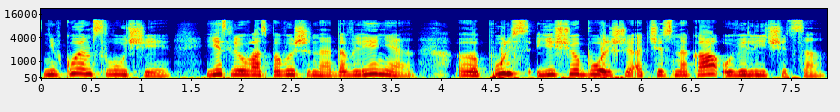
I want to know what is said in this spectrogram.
Ни в коем случае, если у вас повышенное давление, э, пульс еще больше от чеснока увеличится.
